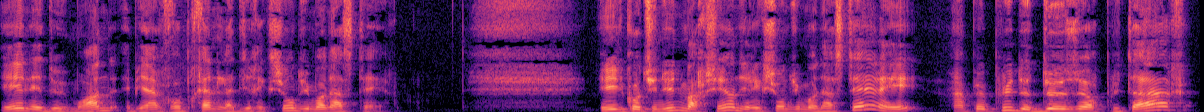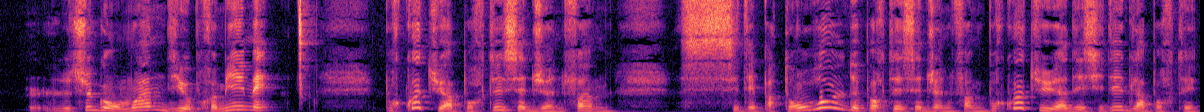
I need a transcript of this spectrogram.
et les deux moines eh bien, reprennent la direction du monastère. Et ils continuent de marcher en direction du monastère et un peu plus de deux heures plus tard, le second moine dit au premier, mais pourquoi tu as porté cette jeune femme? C'était pas ton rôle de porter cette jeune femme. Pourquoi tu as décidé de la porter?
